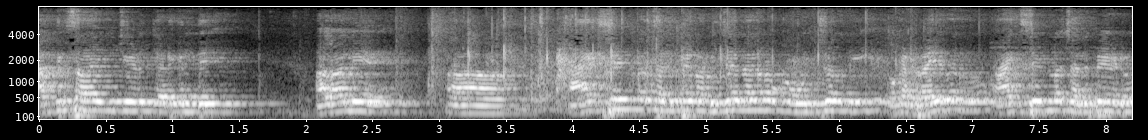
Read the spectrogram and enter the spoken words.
ఆర్థిక సహాయం చేయడం జరిగింది. అలానే యాక్సిడెంట్లో చనిపోయిన విజయనగరం ఒక ఉద్యోగి ఒక డ్రైవర్ యాక్సిడెంట్లో చనిపోయాడు.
